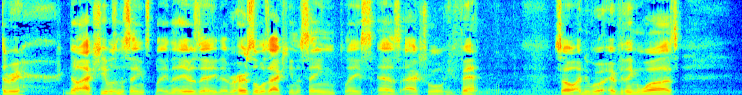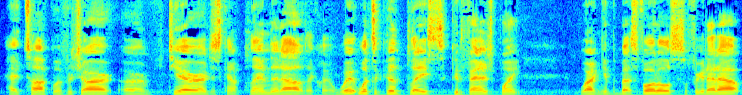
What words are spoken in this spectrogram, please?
the re- no, actually, it wasn't the same place. It was a the rehearsal was actually in the same place as actual event. So I knew where everything was. Had talked with Richard or Tiara, just kind of planned it out. Like, where, what's a good place, good vantage point where I can get the best photos? So figure that out.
